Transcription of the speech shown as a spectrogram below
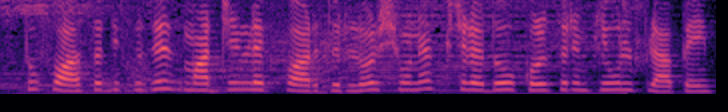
stufoasă difuzez marginile fardurilor și unesc cele două colțuri în pliul pleapei.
